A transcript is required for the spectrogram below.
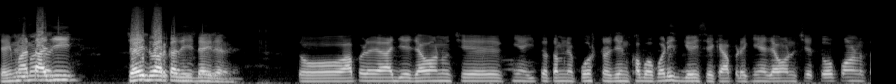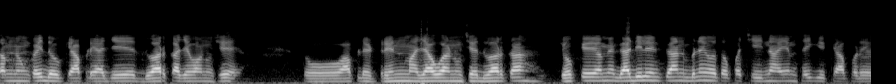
જય માતાજી જય દ્વારકાધીશ ડાયરાને. તો આપણે આજે જવાનું છે ક્યાં? એ તો તમને પોસ્ટર જઈને ખબર પડી જ ગઈ છે કે આપણે ક્યાં જવાનું છે. તો પણ તમને હું કહી દઉં કે આપણે આજે દ્વારકા જવાનું છે. તો આપણે ટ્રેનમાં જવાનું છે દ્વારકા. જો કે અમે ગાડી લઈને પ્લાન બનાવ્યો તો પછી ના એમ થઈ ગયું કે આપણે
